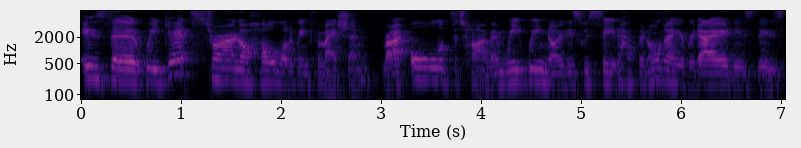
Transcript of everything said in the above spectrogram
is that we get thrown a whole lot of information, right? All of the time. And we we know this, we see it happen all day, every day. There's there's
